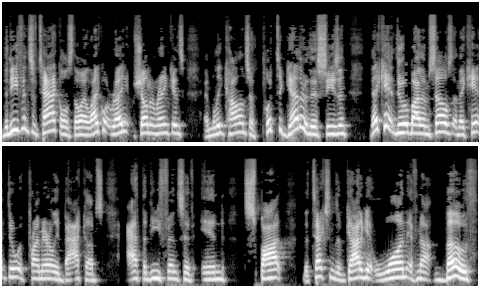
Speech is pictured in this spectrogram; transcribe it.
The defensive tackles, though I like what Ray, Sheldon Rankins and Maliek Collins have put together this season, they can't do it by themselves and they can't do it with primarily backups at the defensive end spot. The Texans have got to get one, if not both,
